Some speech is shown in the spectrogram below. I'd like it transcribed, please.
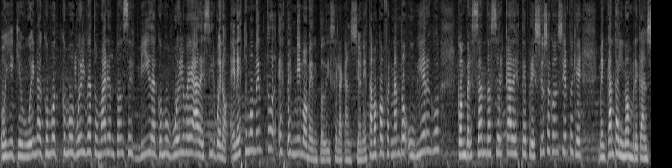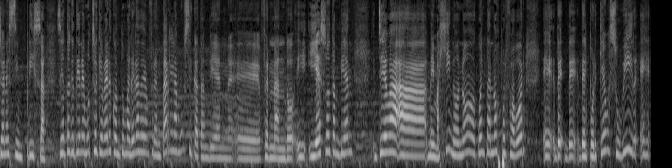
Oye, qué buena, ¿Cómo, cómo vuelve a tomar entonces vida, cómo vuelve a decir, bueno, en este momento, este es mi momento, dice la canción. Estamos con Fernando Ubiergo conversando acerca de este precioso concierto que me encanta el nombre, Canciones sin prisa. Siento que tiene mucho que ver con tu manera de enfrentar la música también, eh, Fernando. Y, eso también lleva a, me imagino, ¿no? Cuéntanos, por favor, eh, del por qué subir eh,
